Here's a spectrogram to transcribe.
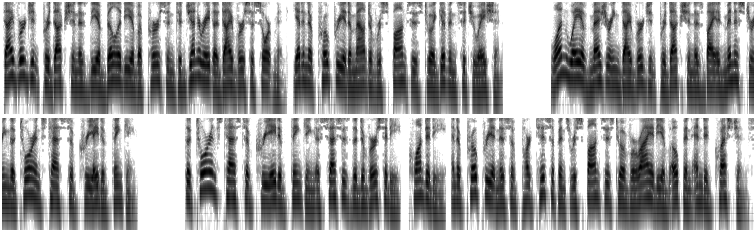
Divergent production is the ability of a person to generate a diverse assortment, yet an appropriate amount of responses to a given situation. One way of measuring divergent production is by administering the Torrance tests of creative thinking. The Torrance tests of creative thinking assesses the diversity, quantity, and appropriateness of participants' responses to a variety of open-ended questions.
